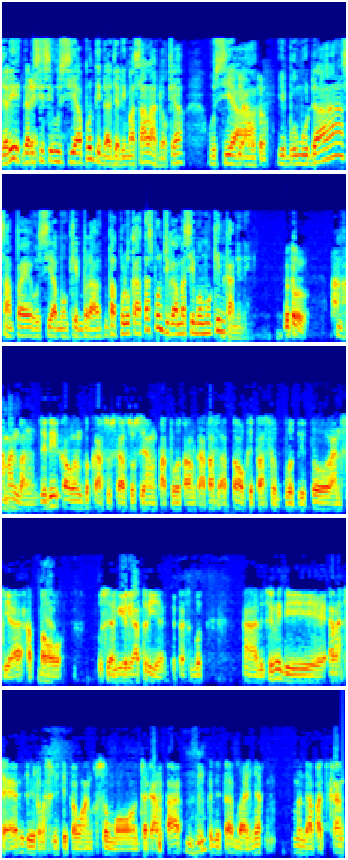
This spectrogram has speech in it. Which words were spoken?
Jadi dari ya. sisi usia pun tidak jadi masalah, Dok ya. Usia ya, ibu muda sampai usia mungkin berapa 40 ke atas pun juga masih memungkinkan ini. Betul. Mhm. Aman bang. Jadi kalau untuk kasus-kasus yang 40 tahun ke atas atau kita sebut itu lansia atau ya. usia geriatri ya kita sebut Nah, di sini di RSCM di Rumah Sakit Ciptawan Kusumo Jakarta mm -hmm. itu kita banyak mendapatkan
